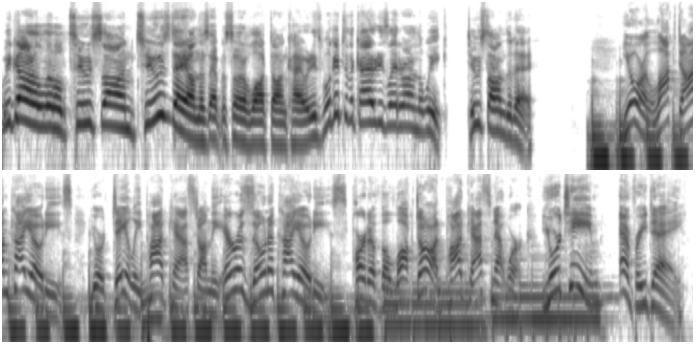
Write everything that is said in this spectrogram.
We got a little Tucson Tuesday on this episode of Locked On Coyotes. We'll get to the Coyotes later on in the week. Tucson today. Your Locked On Coyotes, your daily podcast on the Arizona Coyotes, part of the Locked On Podcast Network. Your team every day.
